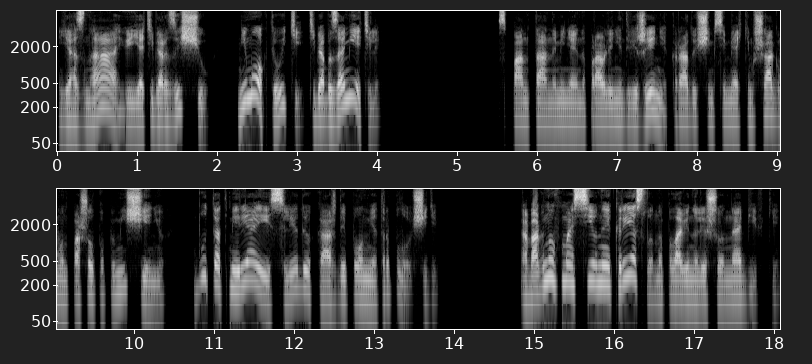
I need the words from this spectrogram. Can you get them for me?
Я знаю, и я тебя разыщу. Не мог ты уйти, тебя бы заметили». Спонтанно меняя направление движения, крадущимся мягким шагом он пошел по помещению, будто отмеряя и исследуя каждый полметра площади. Обогнув массивное кресло, наполовину лишенное обивки,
